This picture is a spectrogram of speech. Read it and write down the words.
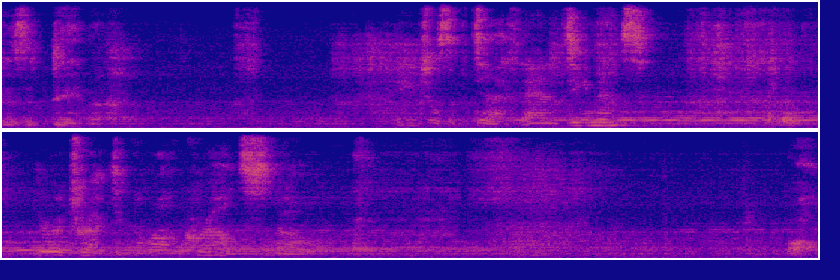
Kid is a demon. Angels of death and demons. You're attracting the wrong crowd, Snow. Oh.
